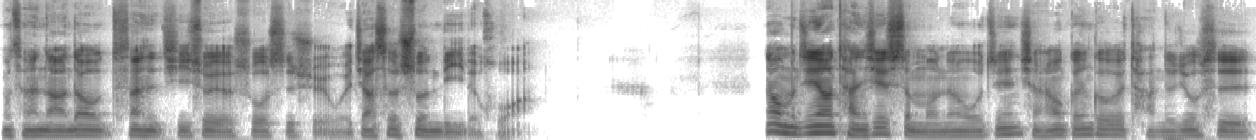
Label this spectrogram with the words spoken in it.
我才拿到三十七岁的硕士学位。假设顺利的话，那我们今天要谈些什么呢？我今天想要跟各位谈的就是，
